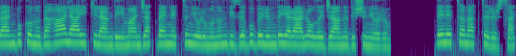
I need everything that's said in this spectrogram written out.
Ben bu konuda hala ikilemdeyim ancak Bennett'in yorumunun bize bu bölümde yararlı olacağını düşünüyorum. Bennett'tan aktarırsak,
